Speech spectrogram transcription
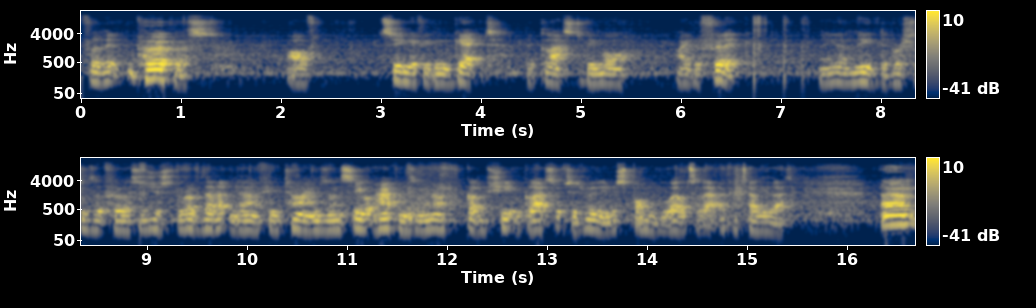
for the purpose of seeing if you can get the glass to be more hydrophilic. You don't need the bristles at first, you just rub that up and down a few times and see what happens. I mean I've got a sheet of glass which has really responded well to that, I can tell you that. Um,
